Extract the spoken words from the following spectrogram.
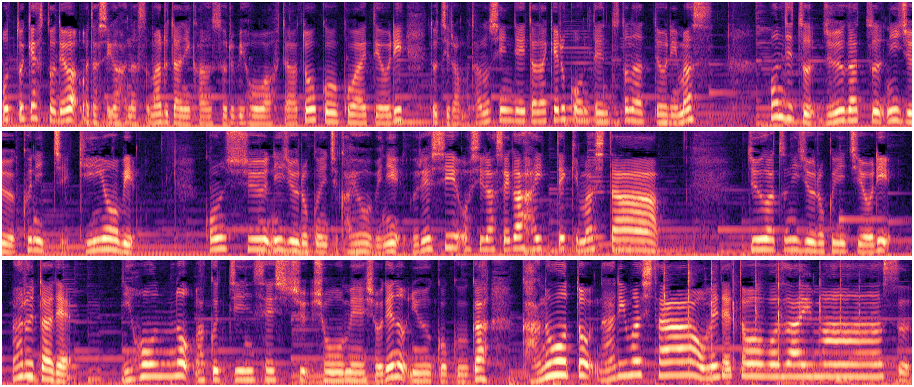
ポッドキャストでは私が話すマルタに関するビフォーアフタートークを加えておりどちらも楽しんでいただけるコンテンツとなっております。本日10月29日金曜日。今週26日火曜日に嬉しいお知らせが入ってきました。10月26日よりマルタで日本のワクチン接種証明書での入国が可能となりました。おめでとうございます。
